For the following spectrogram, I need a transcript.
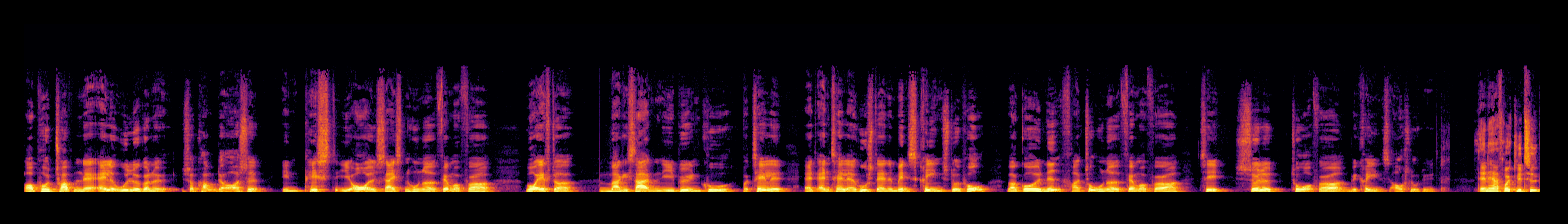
Og på toppen af alle ulykkerne, så kom der også en pest i året 1645, hvorefter magistraten i byen kunne fortælle, at antallet af husstande, mens krigen stod på, var gået ned fra 245 til sølle 42 ved krigens afslutning. Den her frygtelige tid,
